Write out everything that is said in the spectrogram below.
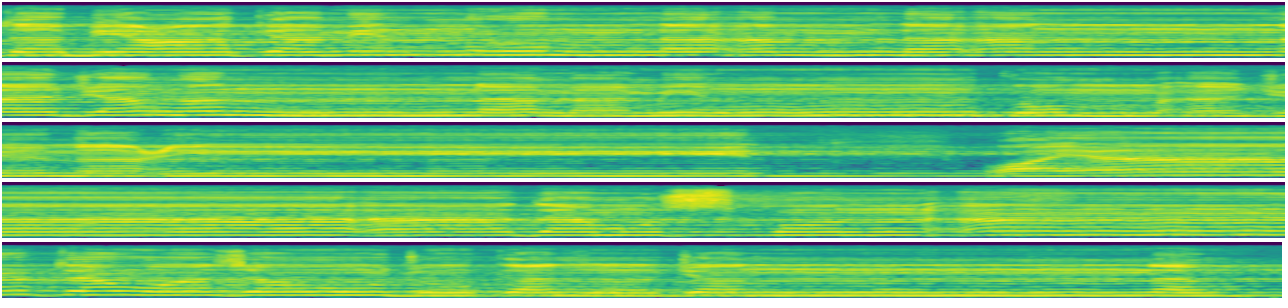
تبعك منهم لأملأن جهنم منكم أجمعين. ويا آدم اسكن أنت وزوجك الجنة.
